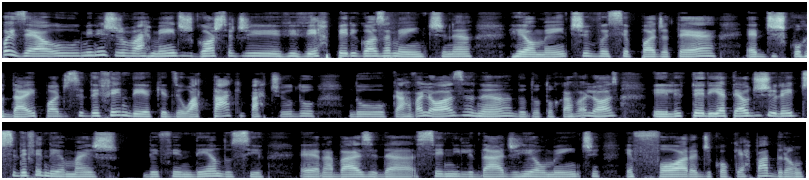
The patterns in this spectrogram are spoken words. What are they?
Pois é, o ministro Gilmar Mendes gosta de viver perigosamente, né? Realmente você pode até é, discordar e pode se defender. Quer dizer, o ataque partiu do, do Carvalhosa, né? Do doutor Carvalhosa. Ele teria até o direito de se defender, mas defendendo-se é, na base da senilidade realmente é fora de qualquer padrão.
